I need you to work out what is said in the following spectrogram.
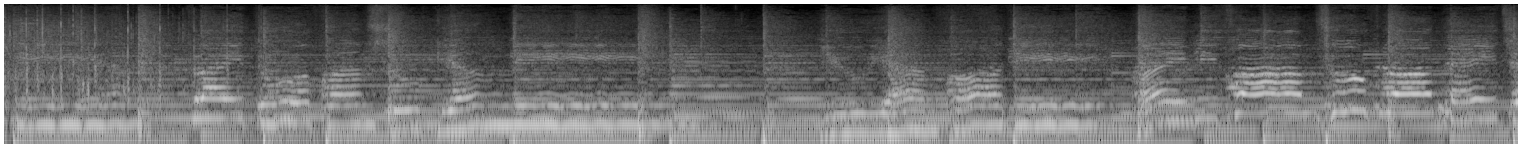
เพียงใกล้ตัวความสุขยังมี อยู่อย่างพอดี ไม่มีความทุกข์ร้อนในใจ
